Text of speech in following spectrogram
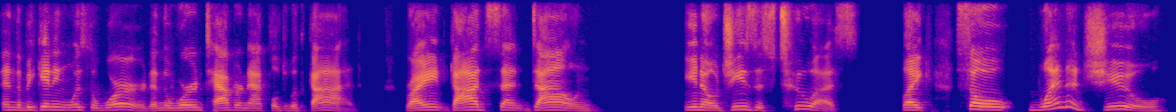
and the beginning was the word and the word tabernacled with God right? God sent down you know Jesus to us. Like so when a Jew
